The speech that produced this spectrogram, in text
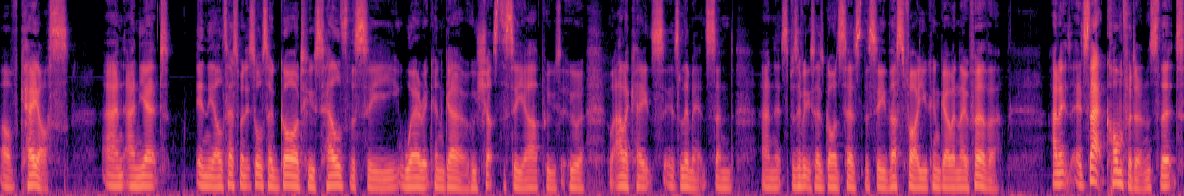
of chaos, and and yet in the Old Testament, it's also God who tells the sea where it can go, who shuts the sea up, who who, who allocates its limits, and and it specifically says God says to the sea, "Thus far you can go and no further." and it's it's that confidence that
